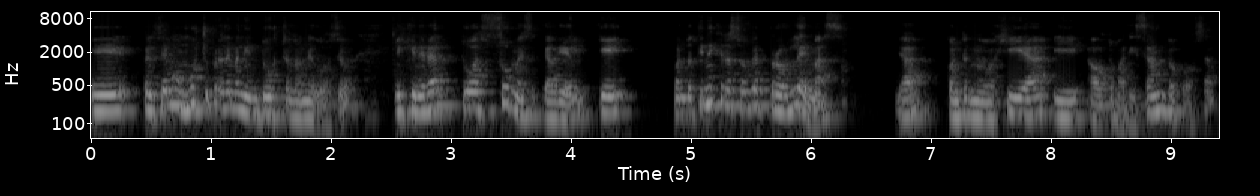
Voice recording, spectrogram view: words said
eh, pensemos mucho problema en la industria, en los negocios. En general, tú asumes, Gabriel, que cuando tienes que resolver problemas, ¿ya? Con tecnología y automatizando cosas,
